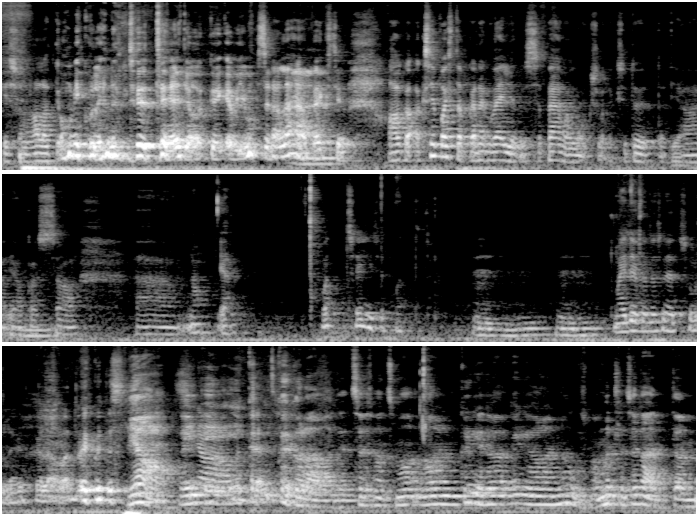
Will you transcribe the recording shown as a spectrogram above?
kes on alati hommikul ennem tööd teed ja kõige viimasena läheb, eks ju. aga, aga see paistab ka nagu välja, kuidas sa päeva jooksul, eks ju, töötad ja, ja kas sa äh, noh, jah, vot sellised mõtted. Mm -hmm. ma ei tea, kuidas need sulle kõlavad või kuidas. jaa, ei, ei ikka, ikka kõlavad, et selles mõttes ma, ma olen kõigega, kõigega olen nõus, ma mõtlen seda, et ähm,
